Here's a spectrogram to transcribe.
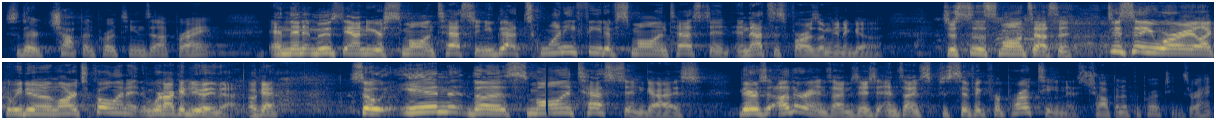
So they're chopping proteins up, right? And then it moves down to your small intestine. You've got 20 feet of small intestine, and that's as far as I'm gonna go. Just to the small intestine. Just so you worry, like, are we doing large colon? We're not gonna do any of that, okay? So in the small intestine, guys, there's other enzymes. There's enzymes specific for protein. It's chopping up the proteins, right?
